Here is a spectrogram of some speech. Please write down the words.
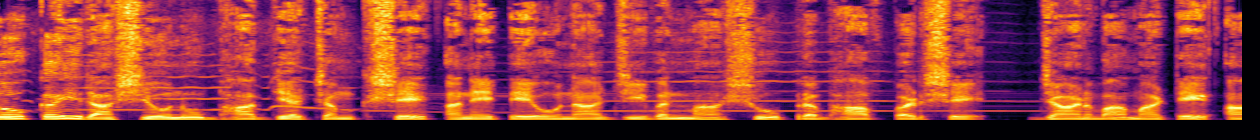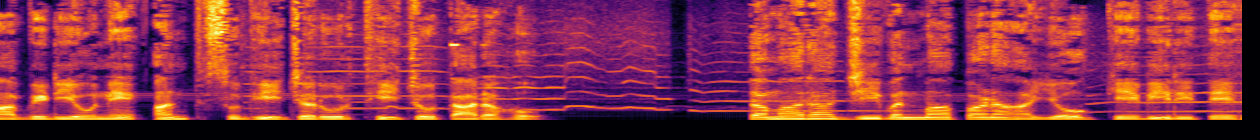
તો કઈ રાશિઓનું ભાગ્ય ચમકશે અને તેઓના જીવનમાં શું પ્રભાવ પડશે? જાણવા માટે આ વિડીયોને અંત સુધી જરૂરથી જોતા રહો. તમારા જીવનમાં પણ આ યોગ કેવી રીતે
